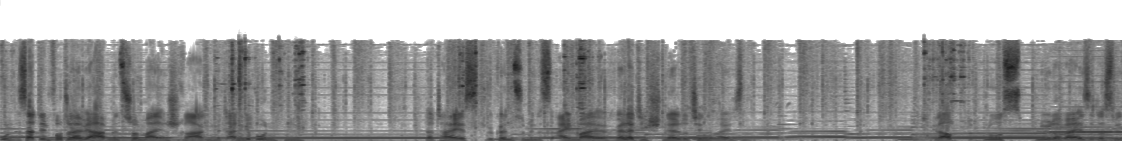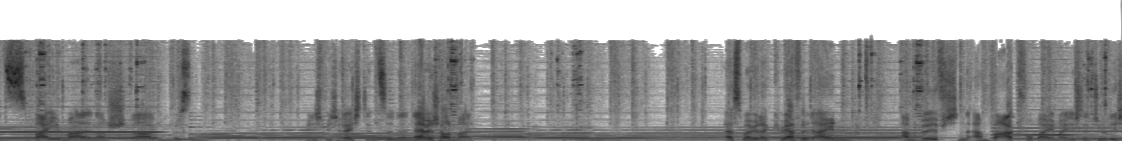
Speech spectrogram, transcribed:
Und es hat den Vorteil, wir haben jetzt schon mal den Schragen mit angebunden. Das heißt, wir können zumindest einmal relativ schnell dorthin reisen. Ich glaube bloß blöderweise, dass wir zweimal nach Schragen müssen. Wenn ich mich recht entsinne. Na, wir schauen mal. Erstmal wieder querfeldein. Am Wölfchen, am Wag vorbei, meine ich natürlich.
